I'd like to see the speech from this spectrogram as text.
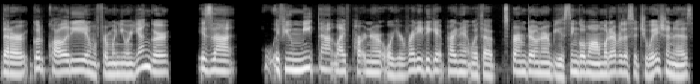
that are good quality and from when you were younger is that if you meet that life partner or you're ready to get pregnant with a sperm donor, be a single mom, whatever the situation is,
